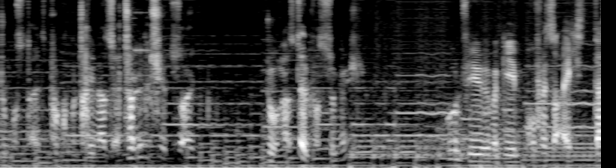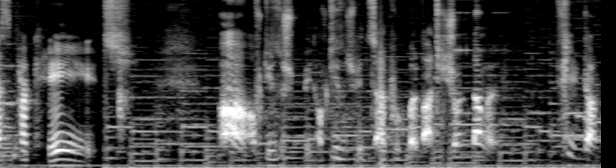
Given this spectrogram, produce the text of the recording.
Du musst als Pokémon-Trainer sehr talentiert sein. Du hast etwas für mich. Und wir übergeben Professor Eich das Paket. Ah, auf, diese, auf diesen Spezial-Pokémon warte ich schon lange. Vielen Dank.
